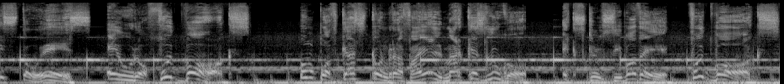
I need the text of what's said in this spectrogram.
Esto es Eurofootbox, un podcast con Rafael Márquez Lugo, exclusivo de Footbox.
